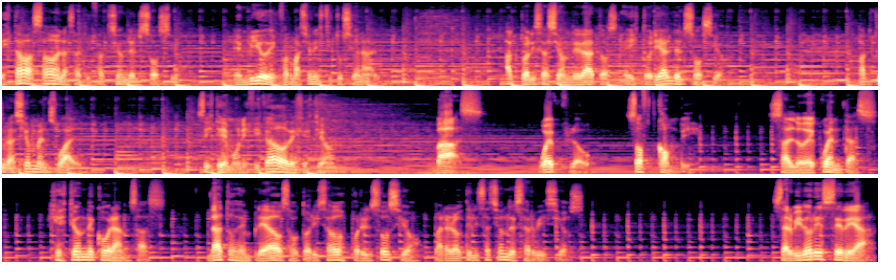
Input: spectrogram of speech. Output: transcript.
Está basado en la satisfacción del socio, envío de información institucional, actualización de datos e historial del socio, facturación mensual, sistema unificado de gestión, BAS, Webflow, SoftCombi, saldo de cuentas, gestión de cobranzas, datos de empleados autorizados por el socio para la utilización de servicios. Servidores CDA.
